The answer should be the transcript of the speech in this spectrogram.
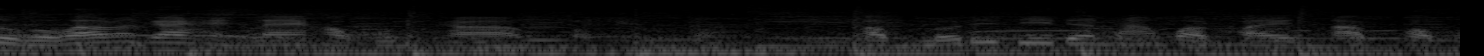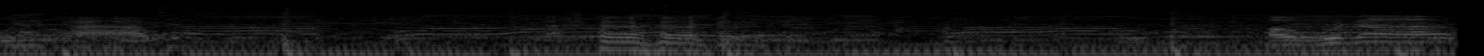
สุขภาพร่างกายแข็งแรงขอบคุณครับ ขับรถดีๆเดินทางปลอดภัยครับ ขอบคุณครับ ขอบคุณนะครับ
